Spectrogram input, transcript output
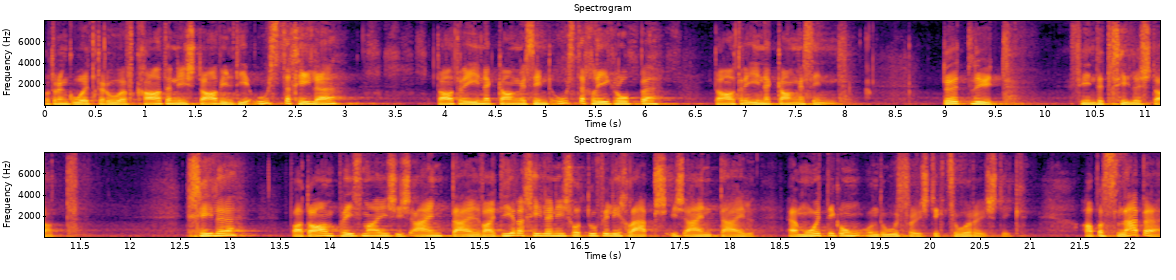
oder einen guten Ruf gehabt, dann ist da, weil die aus der Kille da drinnen gegangen sind, aus der Kleingruppe da drinnen gegangen sind. Dort, Leute, findet Kille statt. Kille was da am Prisma ist, ist ein Teil. Was deiner Kirche ist, wo du vielleicht lebst, ist ein Teil. Ermutigung und Ausrüstung, Zurüstung. Aber das Leben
